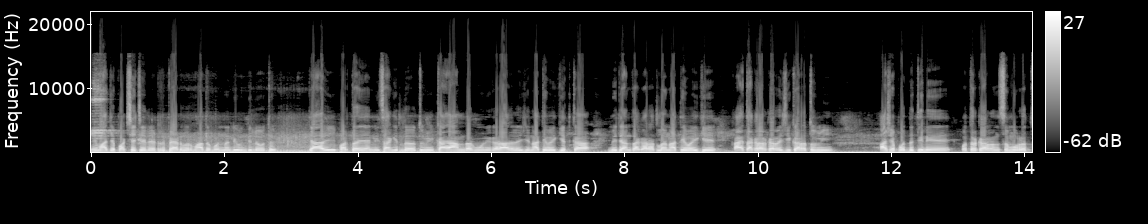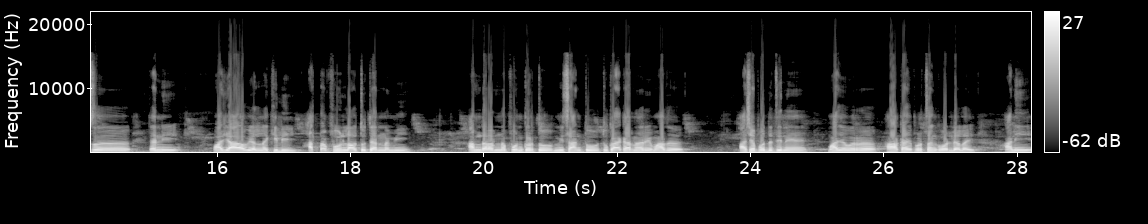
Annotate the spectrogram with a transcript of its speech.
मी माझ्या पक्षाच्या लेटर पॅडवर माझं म्हणणं लिहून दिलं होतं. त्यावेळी फडताळे यांनी सांगितलं तुम्ही काय आमदार मोनिकर आदळेचे नातेवाईक घेत का? मी त्यांचा घरातला नातेवाईक आहे. काय तक्रार करायची करा तुम्ही. अशा पद्धतीने पत्रकारांसमोरच त्यांनी माझी अवहेलना केली. आत्ता फोन लावतो त्यांना मी. आमदारांना फोन करतो. मी सांगतो तू काय करणार आहे माझं? अशा पद्धतीने माझ्यावर हा काय प्रसंग ओढलेला आहे. आणि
